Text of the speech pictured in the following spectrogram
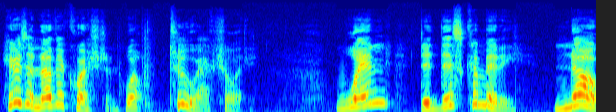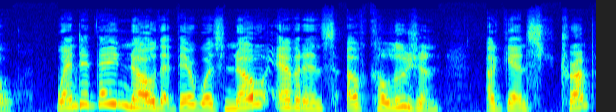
Here's another question. Well, two actually. When did this committee know? When did they know that there was no evidence of collusion against Trump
